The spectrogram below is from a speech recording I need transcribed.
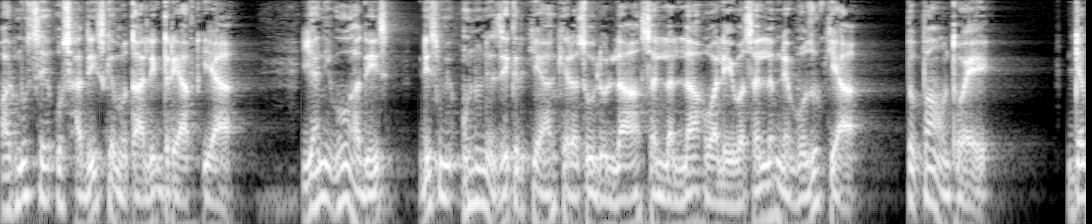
اور مجھ سے اس حدیث کے متعلق دریافت کیا۔ یعنی وہ حدیث جس میں انہوں نے ذکر کیا کہ رسول اللہ صلی اللہ علیہ وسلم نے وضو کیا تو پاؤں دھوئے۔ جب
